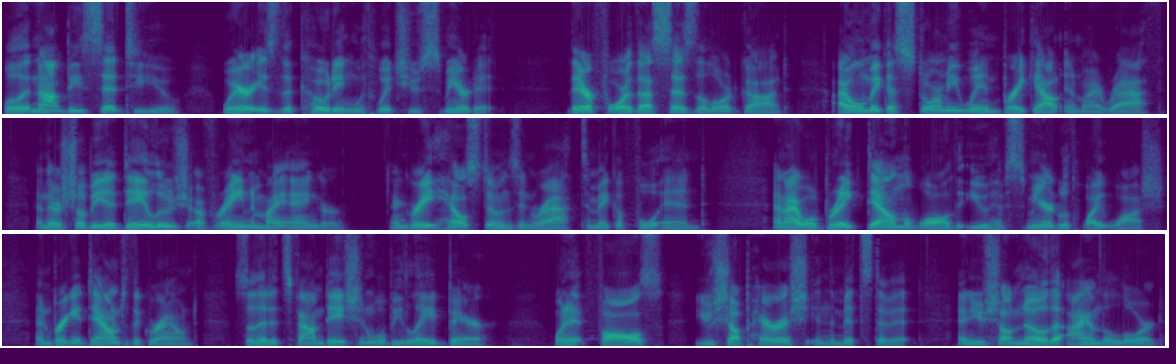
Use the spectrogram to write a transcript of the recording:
will it not be said to you, Where is the coating with which you smeared it? Therefore, thus says the Lord God I will make a stormy wind break out in my wrath, and there shall be a deluge of rain in my anger, and great hailstones in wrath to make a full end. And I will break down the wall that you have smeared with whitewash, and bring it down to the ground, so that its foundation will be laid bare. When it falls, you shall perish in the midst of it, and you shall know that I am the Lord.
